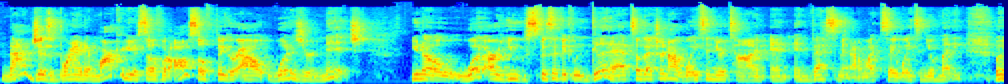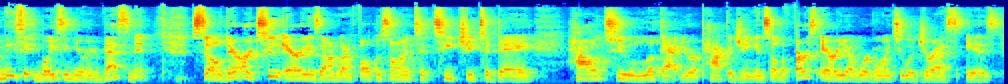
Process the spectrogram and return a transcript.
not just brand and market yourself, but also figure out what is your niche you know, what are you specifically good at so that you're not wasting your time and investment. I don't like to say wasting your money, but wasting your investment. So there are two areas that I'm going to focus on to teach you today how to look at your packaging. And so the first area we're going to address is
